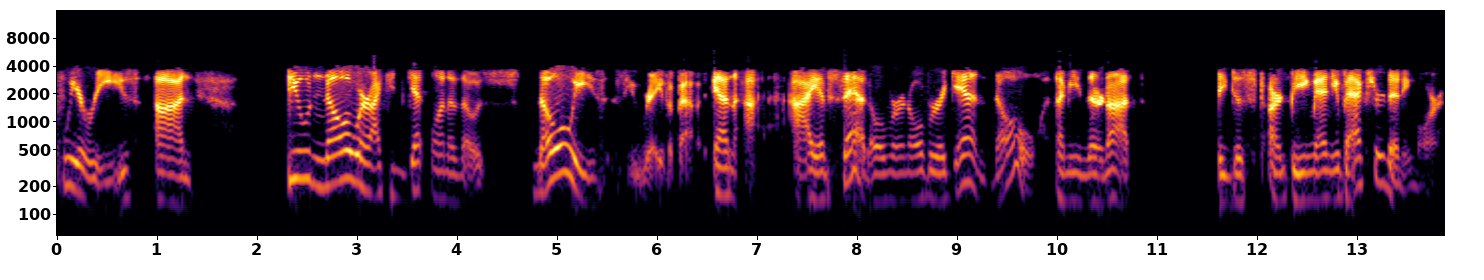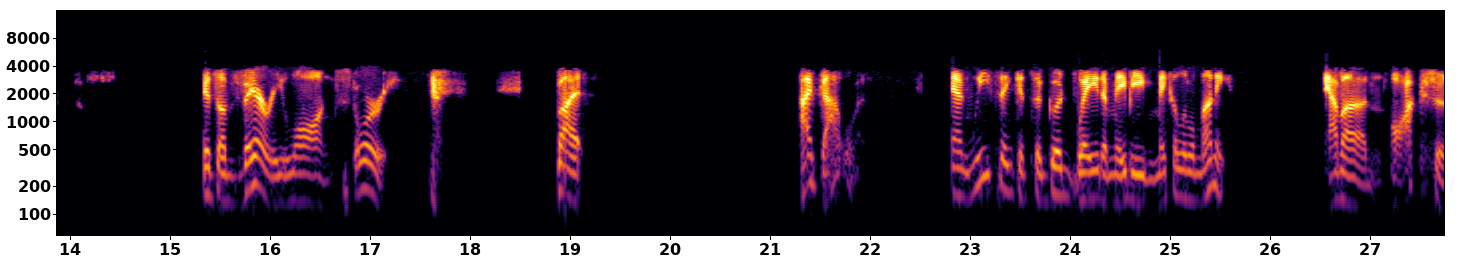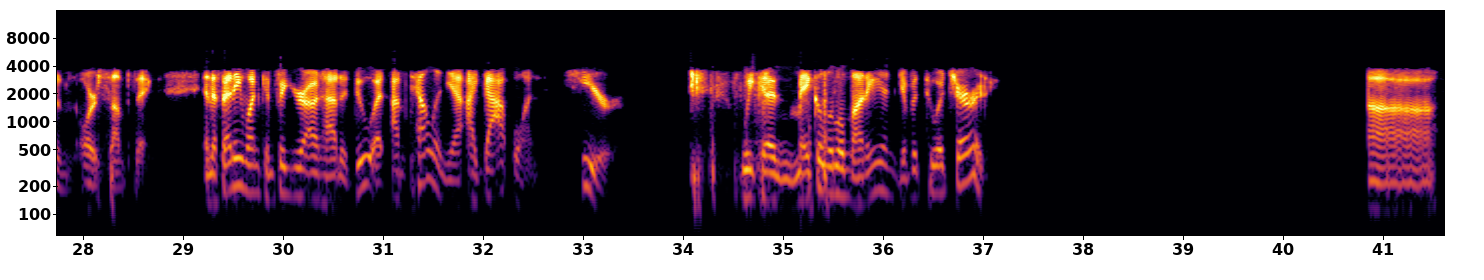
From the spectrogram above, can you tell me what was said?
queries on you know where I can get one of those snowies you rave about? And I, I have said over and over again, no. I mean, they're not, they just aren't being manufactured anymore. It's a very long story. but I've got one. And we think it's a good way to maybe make a little money, have an auction or something. And if anyone can figure out how to do it, I'm telling you, I got one here. we can make a little money and give it to a charity. Uh,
